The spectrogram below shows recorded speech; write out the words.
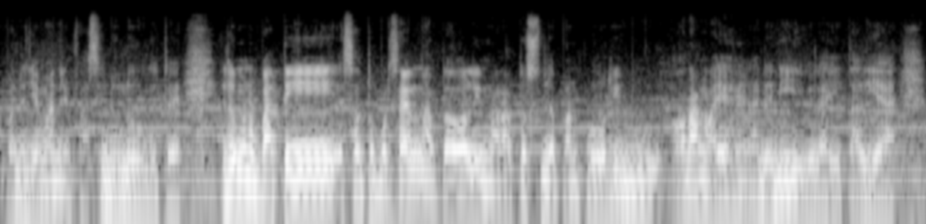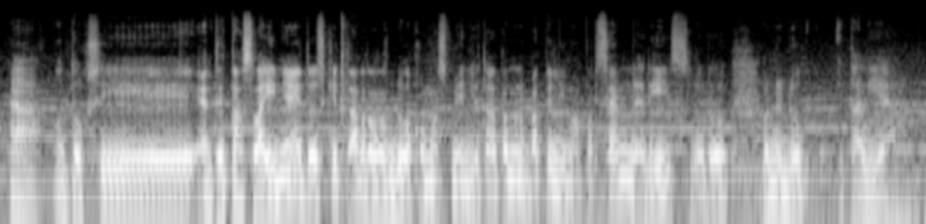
pada zaman invasi dulu gitu ya. Itu menempati satu persen atau 580 ribu orang lah ya yang ada di wilayah Italia. Nah, untuk si entitas lainnya itu sekitar 2,9 juta atau menempati 5 persen dari seluruh penduduk Italia.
